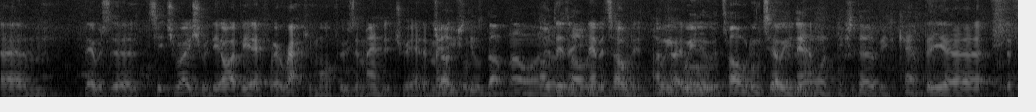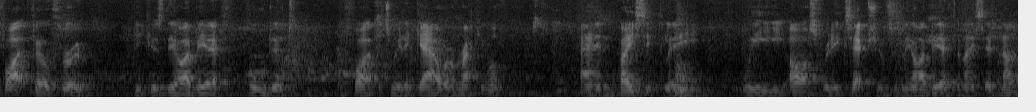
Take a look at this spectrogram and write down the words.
um, there was a situation with the IBF where Rakhimov, who was a mandatory, had a Joe medical. still don't know. I Oh, never didn't he? Never him. told him? We, Okay, we well, never told him. we'll tell you We didn't now. want to disturb his camp. the uh, the fight fell through because the IBF ordered a fight between Ogawa and Rakhimov, and basically we asked for an exception from the IBF and they said no.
